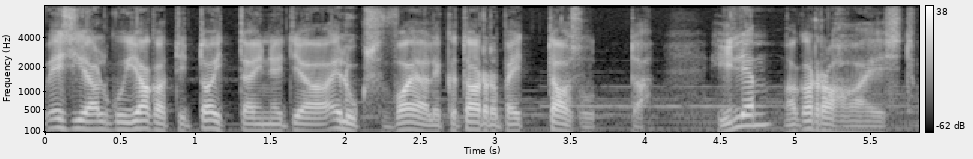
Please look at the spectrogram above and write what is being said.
Esialgu jagati toitained ja eluks vajalikke tarbeid tasuta. Hiljem aga raha eest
